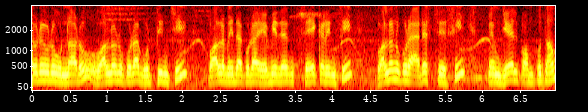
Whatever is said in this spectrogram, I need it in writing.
ఎవరెవరు ఉన్నారు వాళ్ళను కూడా గుర్తించి వాళ్ళ మీద కూడా ఎవిడెన్స్ సేకరించి వాళ్ళను కూడా అరెస్ట్ చేసి మేము జైలు పంపుతాం.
